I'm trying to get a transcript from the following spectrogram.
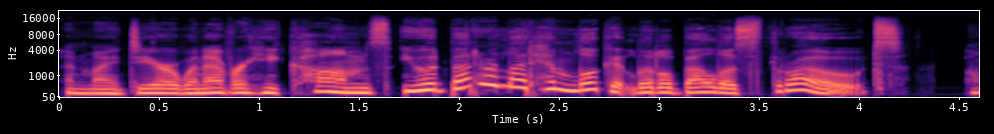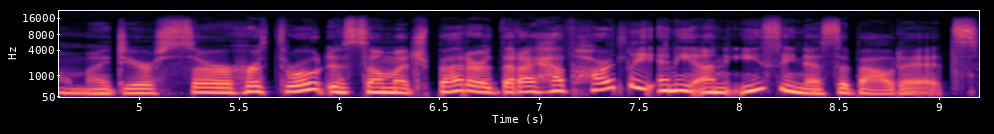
And my dear, whenever he comes, you had better let him look at little Bella's throat. Oh, my dear sir, her throat is so much better that I have hardly any uneasiness about it.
